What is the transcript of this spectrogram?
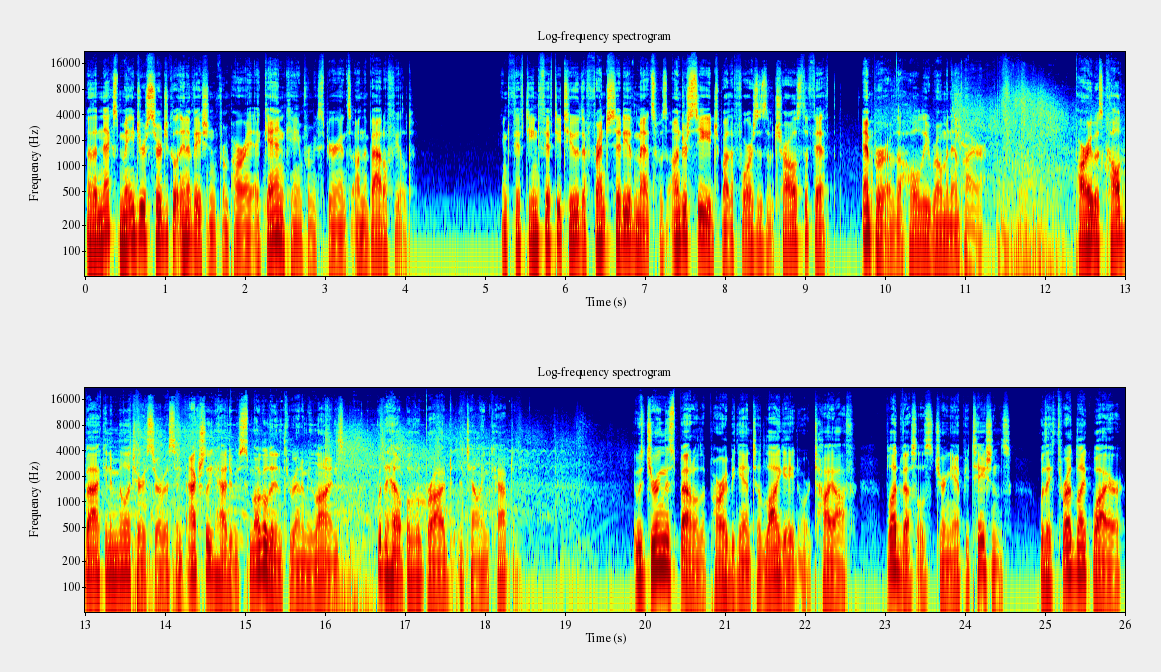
Now, the next major surgical innovation from Pare again came from experience on the battlefield. In 1552, the French city of Metz was under siege by the forces of Charles V, Emperor of the Holy Roman Empire. Pare was called back into military service and actually had to be smuggled in through enemy lines with the help of a bribed Italian captain. It was during this battle that Pare began to ligate, or tie off, blood vessels during amputations with a thread like wire,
